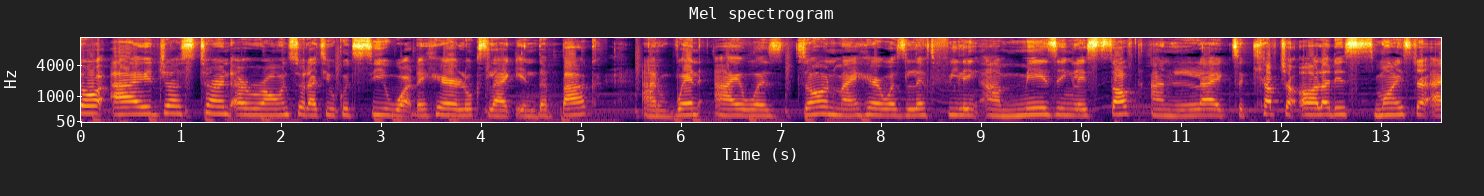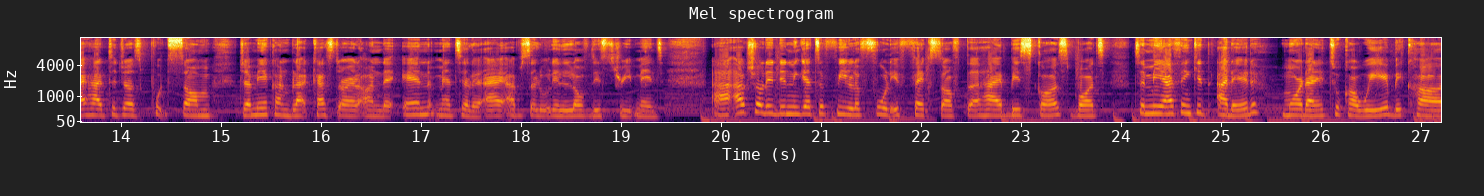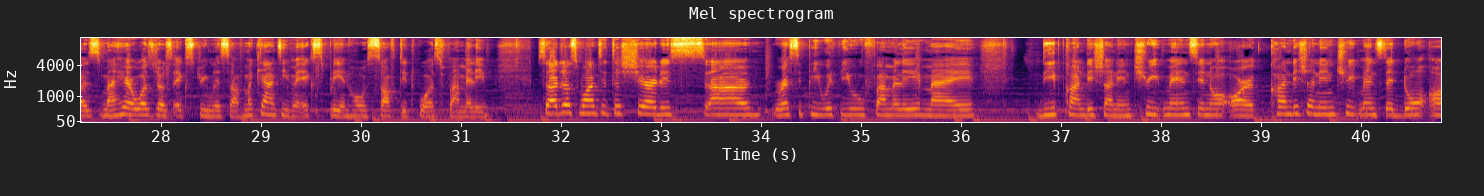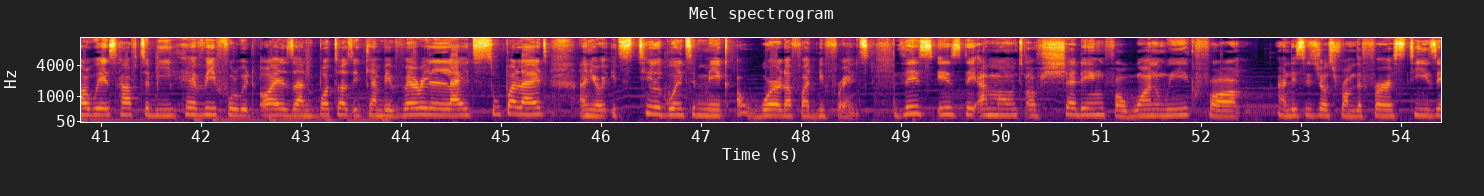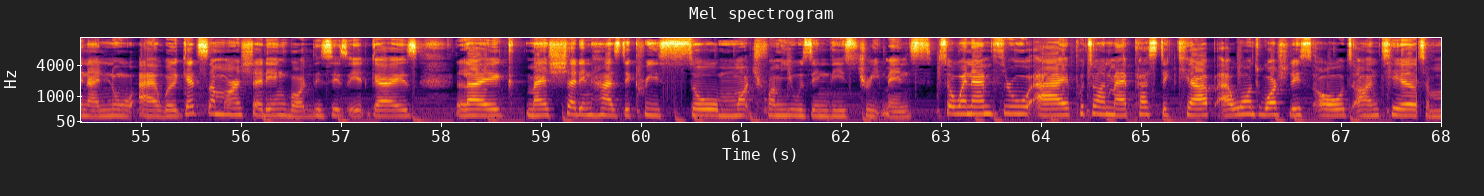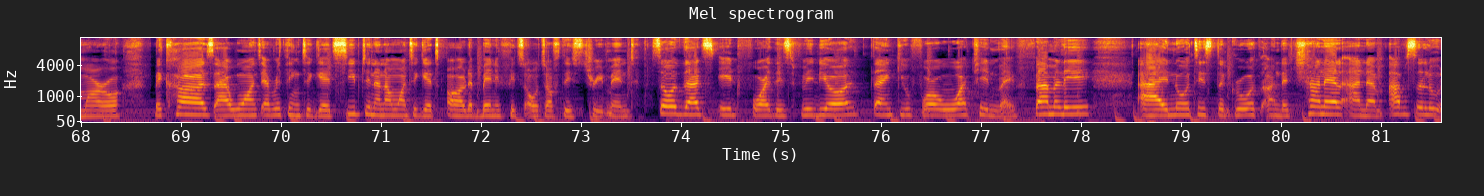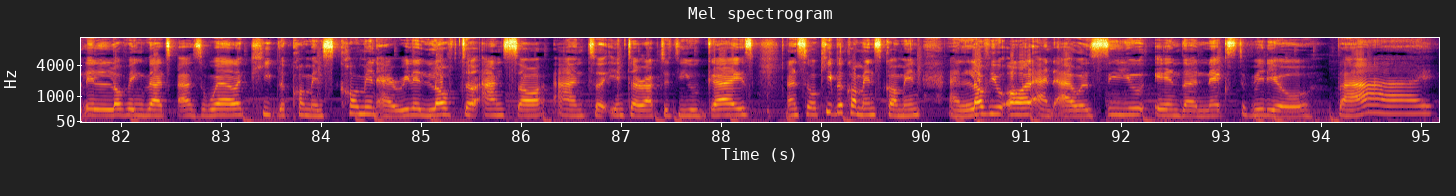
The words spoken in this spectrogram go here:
so I just turned around so that you could see what the hair looks like in the back. And when I was done my hair was left feeling amazingly soft and like to capture all of this moisture I had to just put some Jamaican black castor oil on the end. Me tell you I absolutely love this treatment. I actually didn't get to feel the full effects of the hibiscus but to me I think it added more than it took away because my hair was just extremely soft. I can't even explain how soft it was family. So I just wanted to share this uh, recipe with you family. My deep conditioning treatments you know or conditioning treatments. That don't always have to be heavy full with oils and butters. It can be very light super light and you're it's still going to make a world of a difference. This is the amount of shedding for one week for and this is just from the first teasing. I know i will get some more shedding but this is it guys. Like my shedding has decreased so much from using these treatments. So when i'm through i put on my plastic cap. I won't wash this out until tomorrow because i want everything to get seeped in and i want to get all the benefits out of this treatment. So that's it for this video. Thank you for watching my family. I noticed the growth on the channel and i'm absolutely loving that as well. Keep the comments coming. I really love to answer and to interact with you guys. And so keep the comments coming. I love you all and i will see you in the next video. Bye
